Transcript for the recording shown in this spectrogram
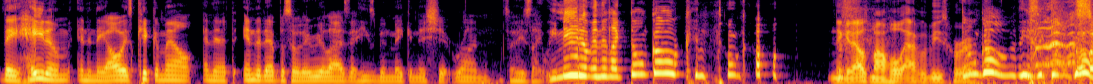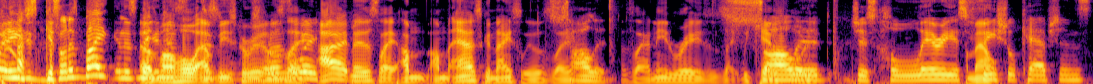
they hate him, and then they always kick him out. And then at the end of the episode, they realize that he's been making this shit run. So he's like, "We need him," and they're like, "Don't go, don't go, Nigga, that was my whole Applebee's career. don't go." He's like, "Don't go," and he just gets on his bike, and this That was my just- whole Applebee's just career. I was like, away. all right, man. It's like I'm I'm asking nicely. It was like solid, it's like I need a raise. It's like we can't afford it. solid, just hilarious facial captions,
